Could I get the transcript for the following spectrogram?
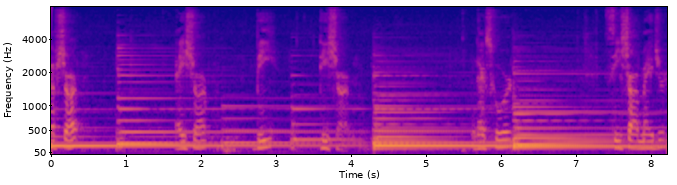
F sharp, A sharp, B, D sharp. Next chord, C sharp major,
